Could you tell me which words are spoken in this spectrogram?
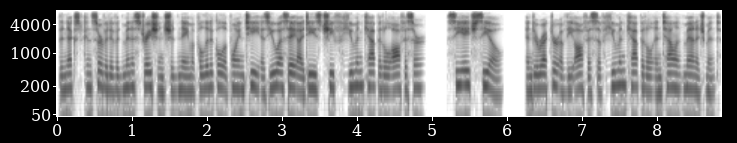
the next conservative administration should name a political appointee as USAID's Chief Human Capital Officer, CHCO, and Director of the Office of Human Capital and Talent Management.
